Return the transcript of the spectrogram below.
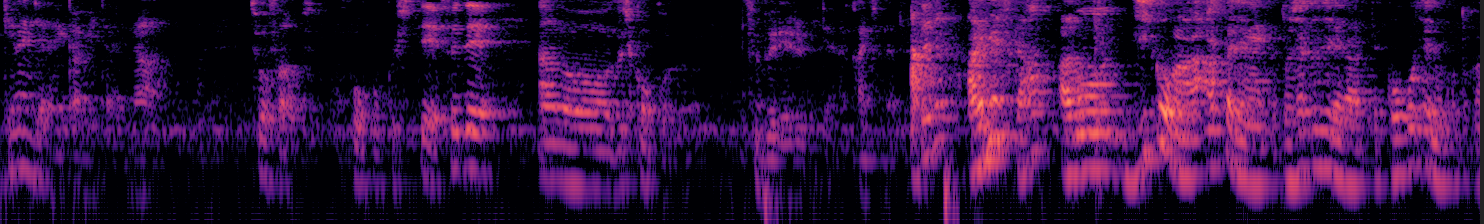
けないんじゃないかみたいな調査を報告してそれであの逗子高校潰れるみたいな感じになってあそれであれですか？あの事故があったじゃないですか土砂崩れがあって高校生の子とか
